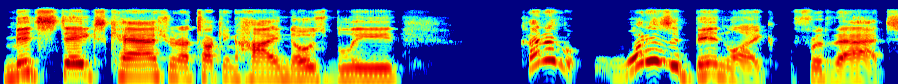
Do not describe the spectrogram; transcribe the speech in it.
mid stakes cash. We're not talking high nosebleed kind of what has it been like for that?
